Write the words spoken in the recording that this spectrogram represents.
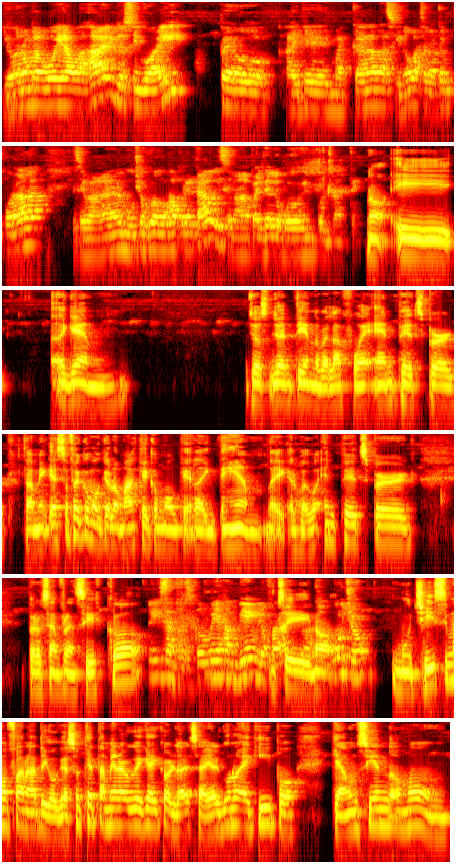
Yo no me voy a bajar, yo sigo ahí, pero hay que marcar nada, si no va a ser una temporada que se van a ganar muchos juegos apretados y se van a perder los juegos importantes. No, y again, yo, yo entiendo, ¿verdad? Fue en Pittsburgh. También, eso fue como que lo más que como que, like, damn, like, el juego en Pittsburgh, pero San Francisco, Y San Francisco viajan bien, los Sí, fanáticos, no. mucho. muchísimos fanáticos, que eso es que también algo que hay que acordarse. Hay algunos equipos que aún siendo home,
